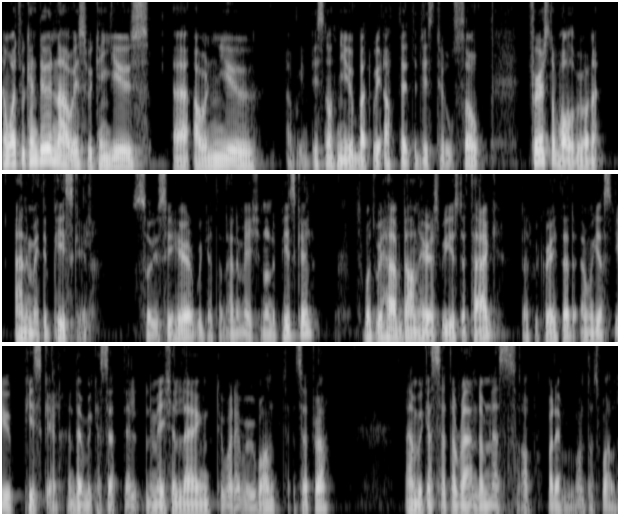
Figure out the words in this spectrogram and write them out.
And what we can do now is we can use uh, our new, uh, it's not new, but we updated this tool. So first of all, we want to animate the P scale. So you see here, we get an animation on the P scale. So what we have done here is we use the tag that we created and we just use P scale. And then we can set the animation length to whatever we want, etc. And we can set a randomness of whatever we want as well.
